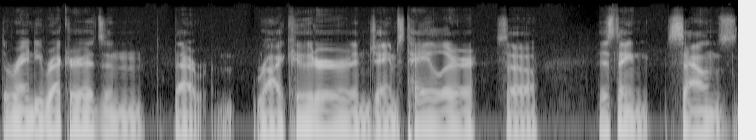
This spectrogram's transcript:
the Randy records and that Ry Cooder and James Taylor. So this thing sounds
